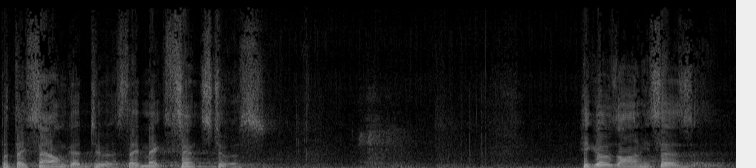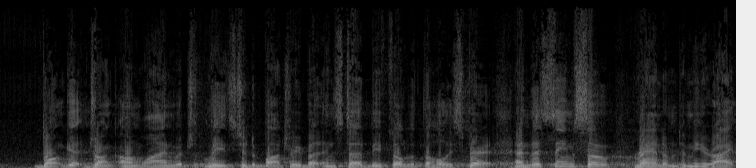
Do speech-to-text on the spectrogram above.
But they sound good to us, they make sense to us. He goes on, he says, don't get drunk on wine, which leads to debauchery, but instead be filled with the Holy Spirit. And this seems so random to me, right?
